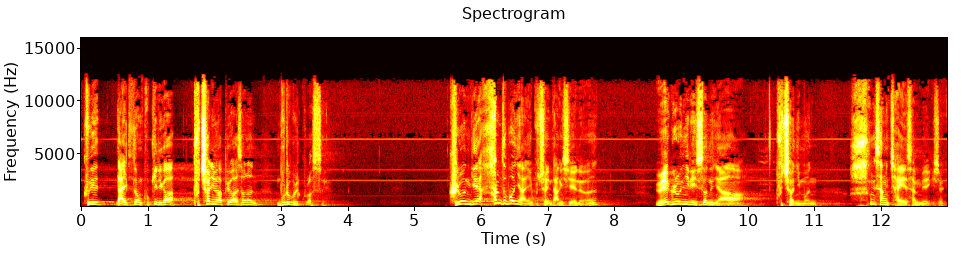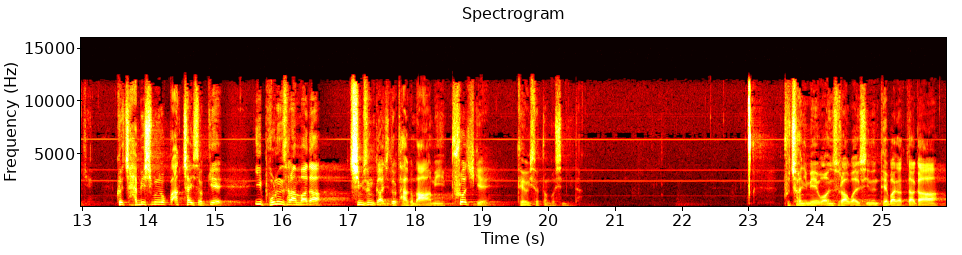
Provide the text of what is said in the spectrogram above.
그게 날뛰던 코끼리가 부처님 앞에 와서는 무릎을 꿇었어요. 그런 게 한두 번이 아니에요. 부처님 당시에는. 왜 그런 일이 있었느냐. 부처님은 항상 자애산매에 계셨기에 그 자비심으로 꽉 차 있었기에 이 보는 사람마다 짐승까지도 다 그 마음이 풀어지게 되어 있었던 것입니다. 부처님의 원수라고 할 수 있는 대받았다가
